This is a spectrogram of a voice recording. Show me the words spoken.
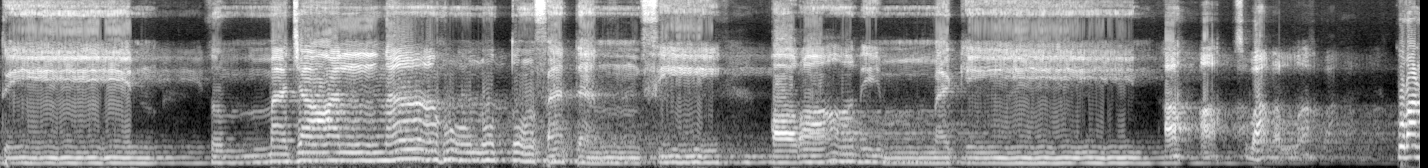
طين ثم جعلناه نطفة في قرار مكين آه آه سبحان الله কোরআন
